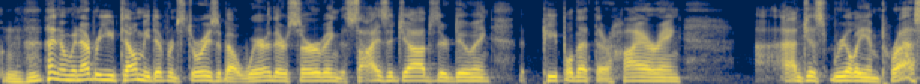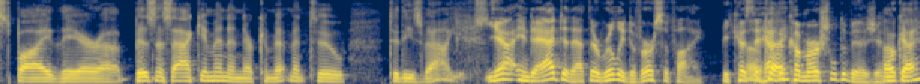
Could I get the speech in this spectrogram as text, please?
Mm-hmm. I know whenever you tell me different stories about where they're serving, the size of jobs they're doing, the people that they're hiring, I'm just really impressed by their uh, business acumen and their commitment to to these values. Yeah, and to add to that, they're really diversified because they okay. have a commercial division. Okay.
